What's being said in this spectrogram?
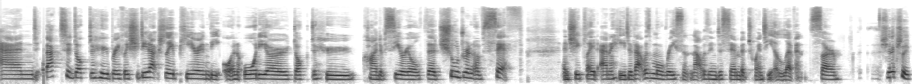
And back to Doctor Who briefly, she did actually appear in the an audio Doctor Who kind of serial, The Children of Seth, and she played Anahita. That was more recent, that was in December 2011. So She actually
